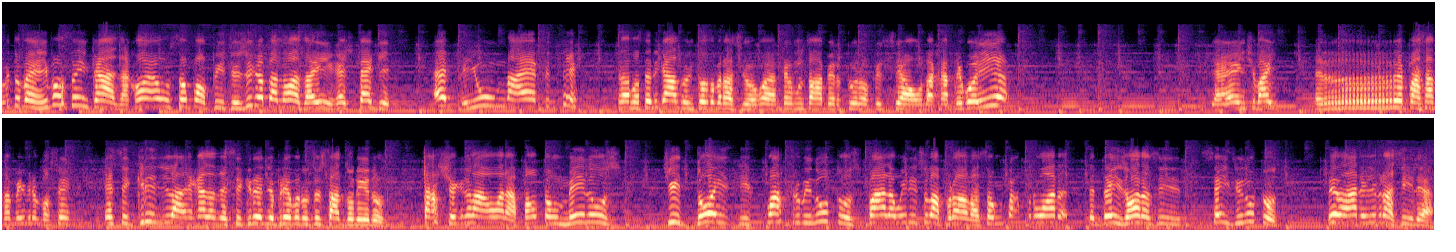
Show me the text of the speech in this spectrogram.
Muito bem, e você em casa, qual é o seu palpite? Diga pra nós aí, hashtag F1 na FT. Pra você ligado em todo o Brasil. Agora temos a abertura oficial da categoria. E aí a gente vai repassar também pra você esse grid da largada desse grande prêmio nos Estados Unidos. Tá chegando a hora, faltam menos de 2 e 4 minutos para o início da prova. São 4 horas, 3 horas e 6 minutos pela área de Brasília.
